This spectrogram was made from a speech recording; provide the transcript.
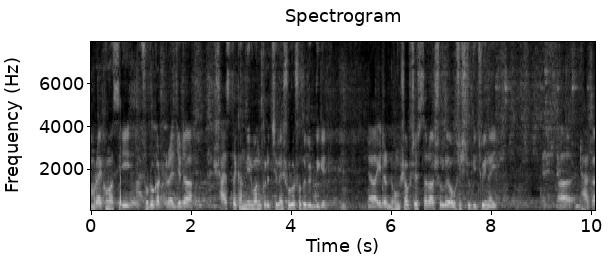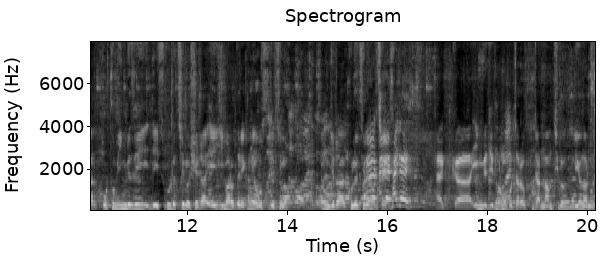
আমরা এখন আছি ছোটো কাটরায় যেটা শায়েস্তা খান নির্মাণ করেছিলেন ষোলো শতকের দিকে। এটার ধ্বংসাবশেষ ছাড়া আসলে অবশিষ্ট কিছুই নাই। ঢাকার প্রথম ইংরেজি যে স্কুলটা ছিল সেটা এই ইমারতের এখানে অবস্থিত ছিল এবং যেটা খুলেছিলেন হচ্ছে এক ইংরেজি ধর্মপ্রচারক যার নাম ছিল লিওনার্ডো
